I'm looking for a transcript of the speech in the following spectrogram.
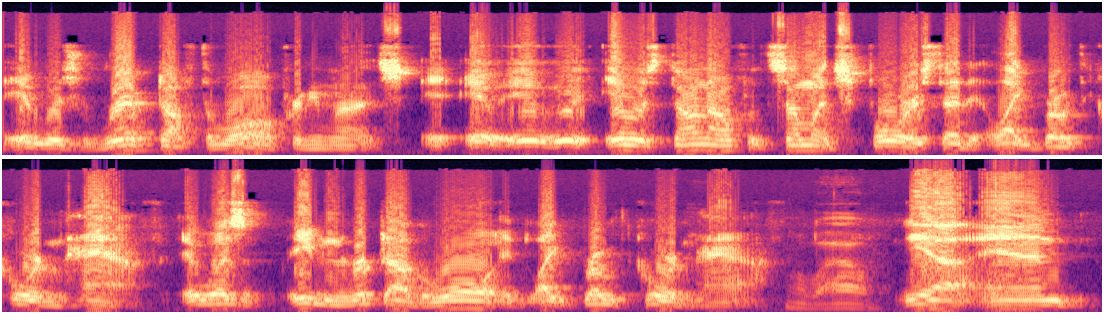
it was ripped off the wall pretty much. It, it, it, it, was thrown off with so much force that it like broke the cord in half. It wasn't even ripped out of the wall. It like broke the cord in half. Oh wow! Yeah, and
